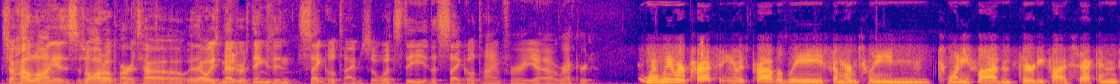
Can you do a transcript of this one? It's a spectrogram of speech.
so how long is so auto parts? How they always measure things in cycle time. So, what's the the cycle time for a uh, record? When we were pressing, it was probably somewhere between 25 and 35 seconds.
